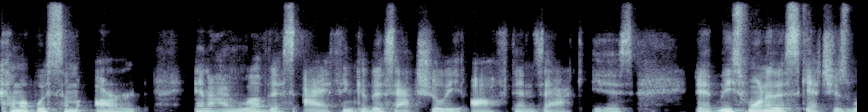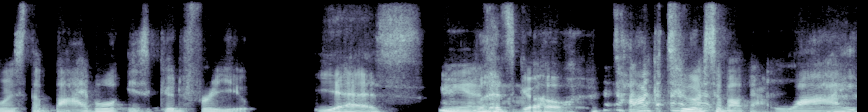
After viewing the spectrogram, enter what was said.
come up with some art and i love this i think of this actually often zach is at least one of the sketches was the bible is good for you Yes. And let's go. talk to us about that. Why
